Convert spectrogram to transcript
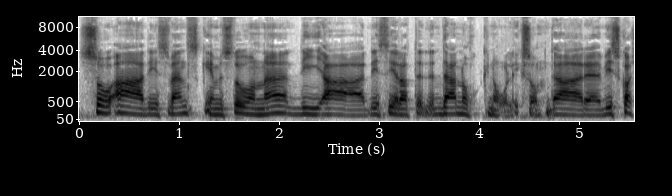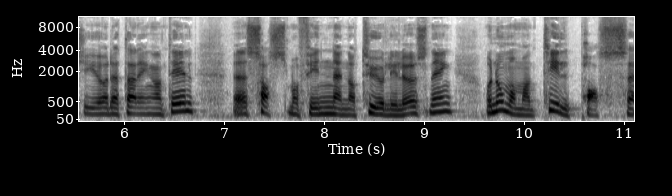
så er de svenske investorene de, er, de sier at det, det er nok nå, liksom. Er, eh, vi skal ikke gjøre dette en gang til. Eh, SAS må finne en naturlig løsning. Og nå må man tilpasse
